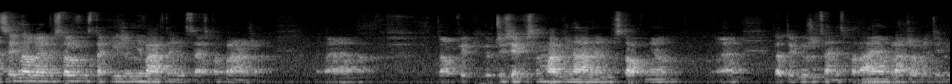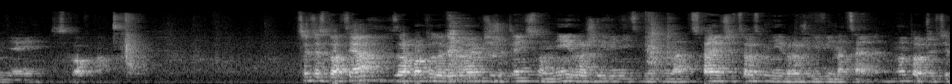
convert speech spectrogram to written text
Sygnał dla inwestorów jest taki, że nie warto inwestować w tą branżę E, w, oczywiście jakimś tam marginalnym stopniu, e, dlatego że ceny spadają, branża będzie mniej zyskowna. Trzecia sytuacja. Z raportu dowiadujemy się, że klienci są mniej wrażliwi, na, stają się coraz mniej wrażliwi na ceny. No to oczywiście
